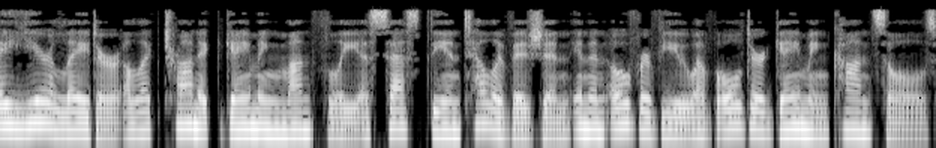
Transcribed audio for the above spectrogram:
A year later Electronic Gaming Monthly assessed the Intellivision in an overview of older gaming consoles,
